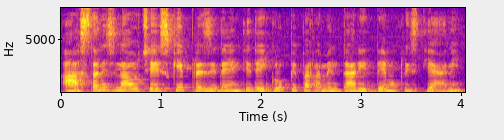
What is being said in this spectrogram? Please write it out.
a Stanislao Ceschi, presidenti dei gruppi parlamentari democristiani,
